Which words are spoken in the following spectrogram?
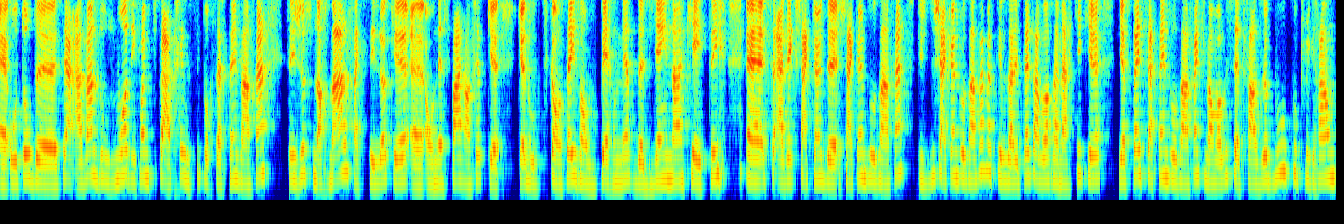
euh, autour de, avant le 12 mois, des fois un petit peu après aussi pour certains enfants, c'est juste normal. Fait que c'est là qu'on espère en fait que, que nos petits conseils vont vous permettre de bien enquêter avec chacun de, chacun de vos enfants. Puis je dis chacun de vos enfants parce que vous allez peut-être avoir remarqué qu'il y a peut-être certains de vos enfants qui vont avoir eu cette phase-là beaucoup plus grande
